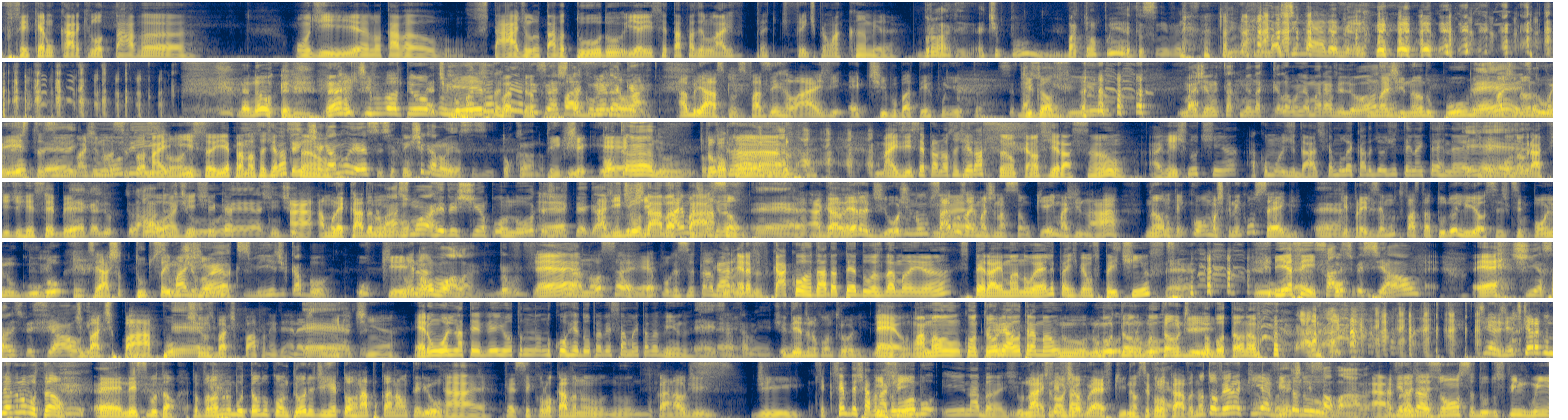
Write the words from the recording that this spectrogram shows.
você que era um cara que lotava onde ia, lotava estádio, lotava tudo, e aí você tá fazendo live pra- de frente pra uma câmera. Brother, é tipo bater uma punheta assim, velho. Você tem que imaginar, né, velho? Não é não? Né? É tipo bater uma É tipo bater uma punheta. punheta. Você acha que tá comendo a cara. Abre aspas. Fazer live é tipo bater punheta. Você tá Digão. sozinho, imaginando que tá comendo aquela mulher maravilhosa. Imaginando o público, É, imaginando o êxtase, é, imaginando e- situações. Mas isso aí é pra nossa E geração. tem que chegar no êxtase. Você tem que chegar no êxtase, tocando. Tem que chegar. Tocando. Tocando. Mas isso é pra nossa geração, porque a nossa geração, a gente não tinha a comodidade que a molecada de hoje tem na internet, de ver É. pornografia, de receber. Pega ali o Pô, a gente o- quer- é, a gente A, a molecada no não. máximo a revistinha pornô que a É, gente pegava. a gente grudava tinha que usar a imaginação. É, É, a galera de hoje não sabe É. usar a imaginação. O quê? Imaginar? Não, não tem como, acho que nem consegue. É. Porque pra eles é muito fácil, tá tudo ali, ó. Você se põe no Google, você acha tudo, você Se não tiver imagina. Xvideo, acabou. O quê? não, rola. Não- É, na nossa época, você tá cara, doido? era ficar acordado até duas da manhã, esperar a Emanuele pra gente ver uns peitinhos. É. O- E assim, é, sala o- especial. É, Tinha sala especial. De bate-papo, É. tinha uns bate-papo na internet É. também que tinha. era um olho na TV e outro no no corredor pra ver se a mãe tava vindo. É, exatamente. E é. dedo no controle. dedo É, no controle. uma mão no controle e a É. outra mão No, no botão, no, botão de. No botão não. Tinha gente que era com o dedo no botão. É. nesse botão. Tô falando no botão do controle de retornar pro canal anterior. Ah, é. Que aí você colocava no, no, no canal de. de Você sempre deixava Enfim. na Globo e na Band. do National só- Geographic. Não, você colocava. Não, tô vendo aqui a, Band vida que do. salvava. A A vida Band- das onças, do- dos pinguins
